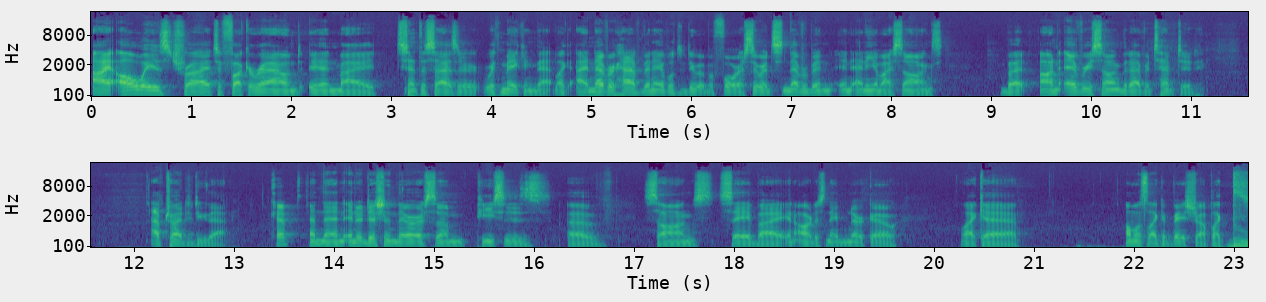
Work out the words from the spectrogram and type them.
I always try to fuck around in my synthesizer with making that. Like I never have been able to do it before, so it's never been in any of my songs. But on every song that I've attempted, I've tried to do that. Okay. And then in addition, there are some pieces of songs, say by an artist named Nurko, like a almost like a bass drop, like boom.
